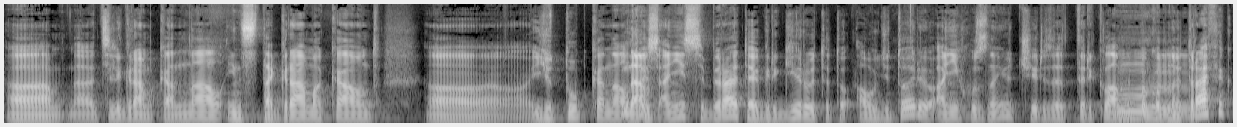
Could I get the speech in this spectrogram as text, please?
Telegram-канал, Instagram-аккаунт, э, YouTube канал. Да. То есть они собирают и агрегируют эту аудиторию, они их узнают через этот рекламный mm-hmm. покупной трафик,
